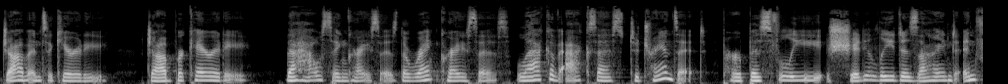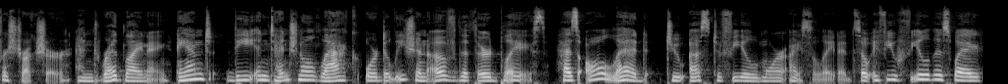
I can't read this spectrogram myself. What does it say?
job insecurity, job precarity, the housing crisis, the rent crisis, lack of access to transit, purposefully shittily designed infrastructure and redlining, and the intentional lack or deletion of the third place has all led to us to feel more isolated. So if you feel this way,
